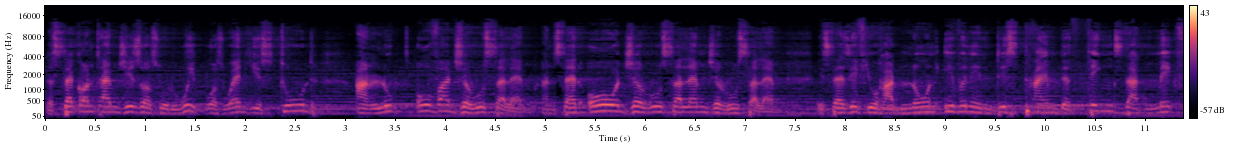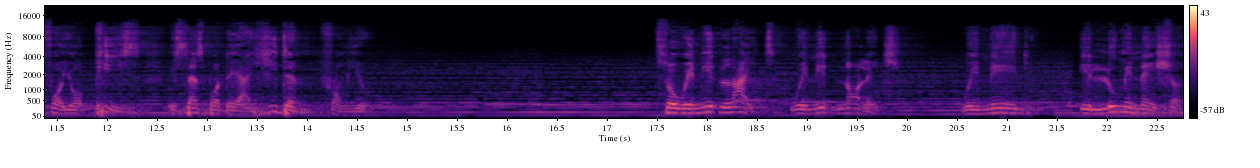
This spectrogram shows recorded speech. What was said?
The second time Jesus would weep was when he stood and looked over Jerusalem and said, Oh, Jerusalem, Jerusalem. He says, if you had known even in this time the things that make for your peace, it says but they are hidden from you. So we need light we need knowledge we need illumination.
